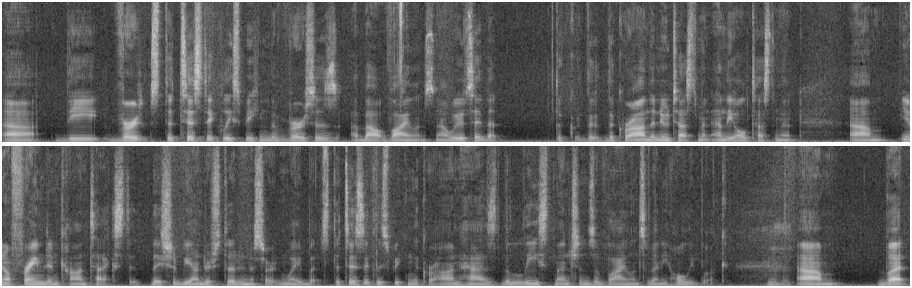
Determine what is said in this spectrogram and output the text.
Uh, the ver- statistically speaking, the verses about violence. Now, we would say that the, the, the Quran, the New Testament, and the Old Testament um, you know, framed in context. They should be understood in a certain way. But statistically speaking, the Quran has the least mentions of violence of any holy book. Mhm. Um, but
